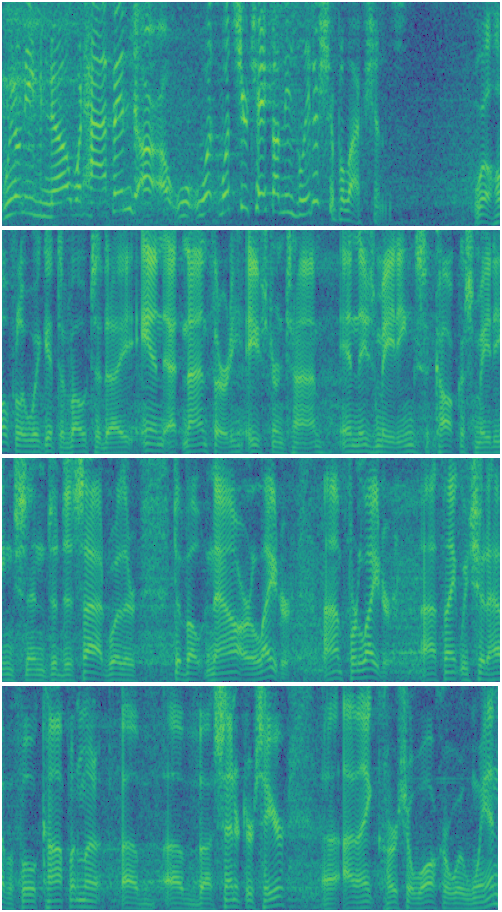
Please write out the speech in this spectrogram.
We don't even know what happened. Uh, what, what's your take on these leadership elections? Well, hopefully we get to vote today in at 9:30 Eastern Time in these meetings, caucus meetings, and to decide whether to vote now or later. I'm for later. I think we should have a full complement of, of uh, senators here. Uh, I think Herschel Walker will win.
